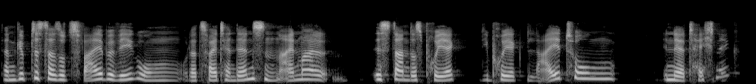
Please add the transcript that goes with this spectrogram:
dann gibt es da so zwei Bewegungen oder zwei Tendenzen. Einmal ist dann das Projekt, die Projektleitung in der Technik.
